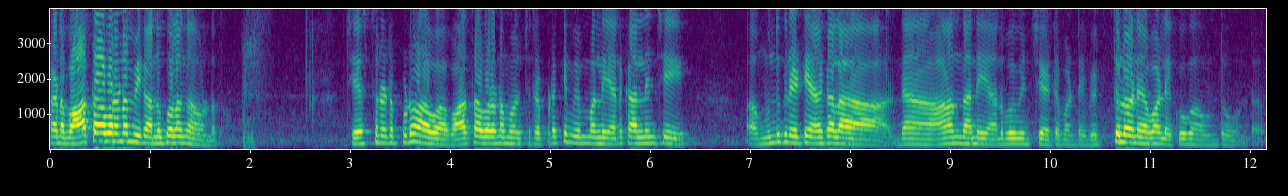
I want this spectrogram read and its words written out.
అక్కడ వాతావరణం మీకు అనుకూలంగా ఉండదు. చేస్తున్నప్పుడు ఆ వాతావరణం వచ్చేటప్పటికి మిమ్మల్ని వెనకాల నుంచి ముందుకు నెట్టి వెనకాల ఆనందాన్ని అనుభవించేటువంటి వ్యక్తులు అనేవాళ్ళు ఎక్కువగా ఉంటూ ఉంటారు.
